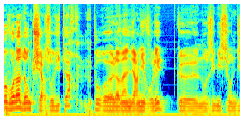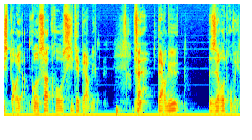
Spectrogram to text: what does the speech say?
revoilà donc, chers auditeurs, pour euh, l'avant-dernier volet que nos émissions d'Historia consacrent aux cités perdues. Enfin, perdues et retrouvées.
